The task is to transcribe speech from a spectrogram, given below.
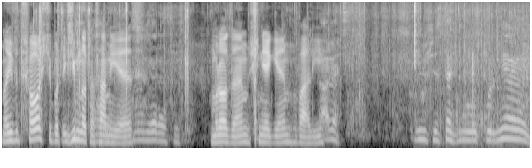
No i wytrwałości, bo zimno czasami No, jest. No nieraz jest, Mrozem, śniegiem wali. ale już jesteśmy odporniejsi.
